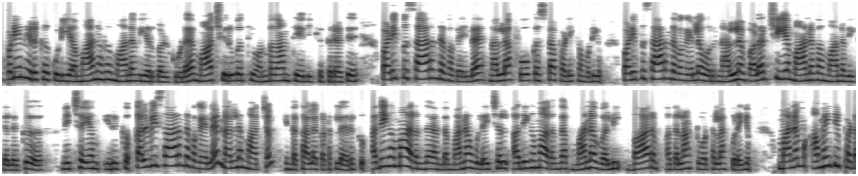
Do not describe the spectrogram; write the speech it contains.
அப்படின்னு இருக்கக்கூடிய மாணவ மாணவியர்கள் கூட மார்ச் இருபத்தி ஒன்பதாம் தேதிக்கு பிறகு படிப்பு சார்ந்த வகையில நல்லா ஃபோக்கஸ்டாக படிக்க முடியும். படிப்பு சார்ந்த வகையில ஒரு நல்ல வளர்ச்சியை மாணவ மாணவிகளுக்கு நிச்சயம் இருக்கும். கல்வி சார்ந்த வகையில நல்ல மாற்றம் இந்த காலகட்டத்தில் இருக்கும். அதிகமா இருந்த அந்த மன உளைச்சல் அதிகமா இருந்த மன வலி பாரம் அதெல்லாம் டோட்டலா குறையும். மனம் அமைதிப்பட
